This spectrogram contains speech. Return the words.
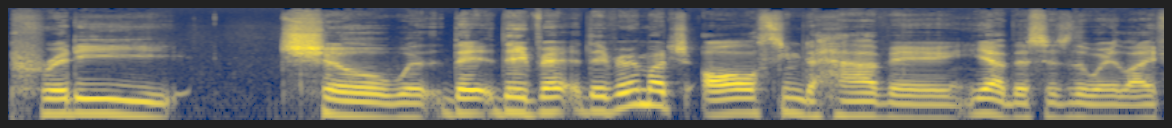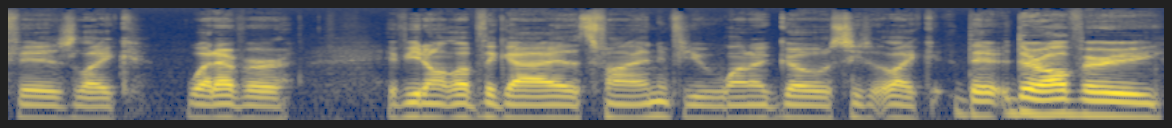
pretty chill with they they they very much all seem to have a yeah this is the way life is like whatever if you don't love the guy that's fine if you want to go see like they they're all very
